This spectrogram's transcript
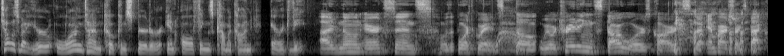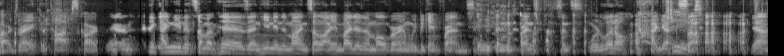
tell us about your longtime co conspirator in all things Comic Con, Eric V. I've known Eric since was it fourth grade. Wow. So we were trading Star Wars cards, the Empire Strikes Back cards, right? The Topps cards. And I think I needed some of his and he needed mine. So I invited him over and we became friends. So we've been friends since we're little, I guess. Jeez. yeah.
